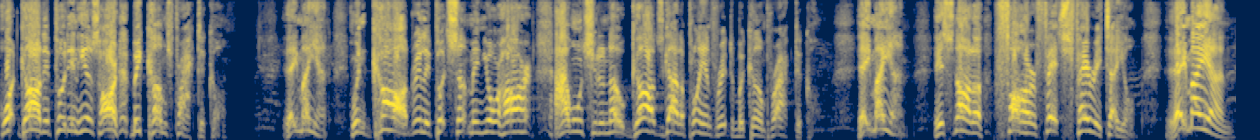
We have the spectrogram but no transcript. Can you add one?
what God had put in his heart becomes practical. Amen. When God really puts something in your heart, I want you to know God's got a plan for it to become practical. Amen. It's not a far fetched fairy tale. Amen.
